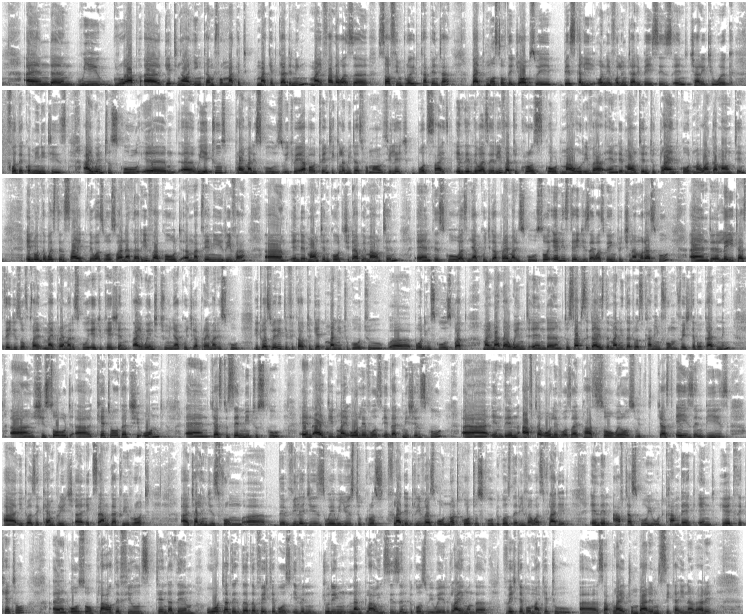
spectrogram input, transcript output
And um, we grew up uh, getting our income from market, market gardening. My father was a self employed carpenter, but most of the jobs were basically on a voluntary basis and charity work for the communities. I went to school, um, uh, we had two primary schools which were about 20 kilometers from our village, both sides, and then there was a river to cross called Mau River and a mountain to climb called Mawanga Mountain. And on the western side, there was also another river called uh, River um, and a mountain called Chidabwe Mountain. And the school was Nyakujga Primary School. So early stages, I was going to Chinamora School. And uh, later stages of my, my, primary school education, I went to Nyakujga Primary School. It was very difficult to get money to go to uh, boarding schools, but my mother went and um, to subsidize the money that was coming from vegetable gardening. Uh, she sold a kettle that she owned and just to send me to school. And I did my O levels at that mission school. Uh, and then after O levels, I passed so well with just A's and B's. Uh, it was a Cambridge uh, exam that we wrote. Uh, challenges from uh, the villages where we used to cross flooded rivers or not go to school because the river was flooded. And then after school, you would come back and herd the cattle and also plow the fields, tender them, water the, the, the vegetables even during non plowing season because we were relying on the vegetable market to uh, supply to Mbare Musika in Harare.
